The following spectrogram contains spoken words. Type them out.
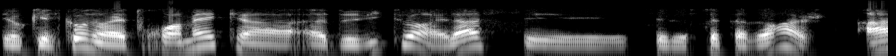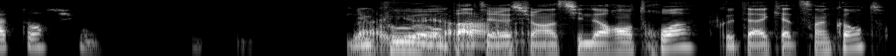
et auquel cas on aurait trois mecs à, à deux victoires, et là c'est c'est le 7 average. Attention. Du Bah, coup, on partirait sur un Sinner en 3, côté à 4,50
